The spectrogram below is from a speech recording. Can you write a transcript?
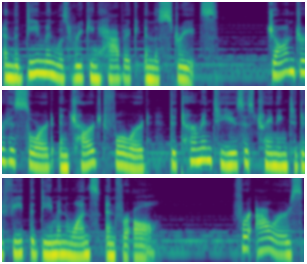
and the demon was wreaking havoc in the streets. John drew his sword and charged forward, determined to use his training to defeat the demon once and for all. For hours,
